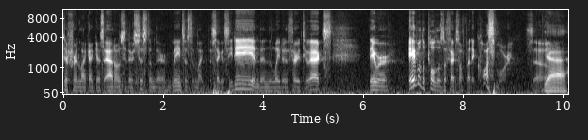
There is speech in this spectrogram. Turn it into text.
different, like I guess, add-ons to their system, their main system, like the Sega CD, and then the later the 32X, they were able to pull those effects off, but it cost more. So yeah,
